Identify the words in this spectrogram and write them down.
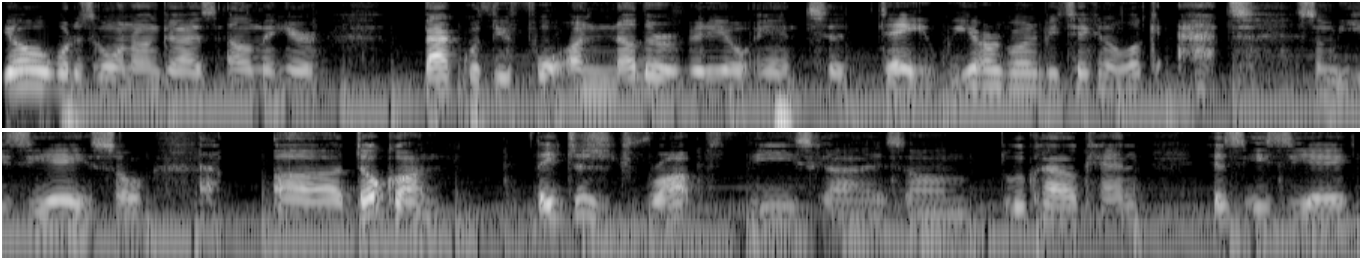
Yo, what is going on guys? Element here, back with you for another video and today we are going to be taking a look at some EZA. So, uh, Dokkan, they just dropped these guys, um, Blue Kaioken, his EZA,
